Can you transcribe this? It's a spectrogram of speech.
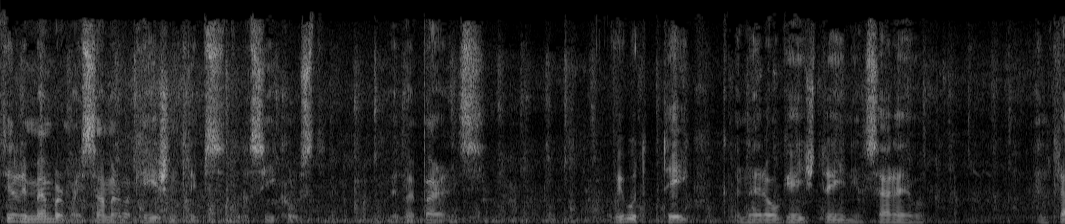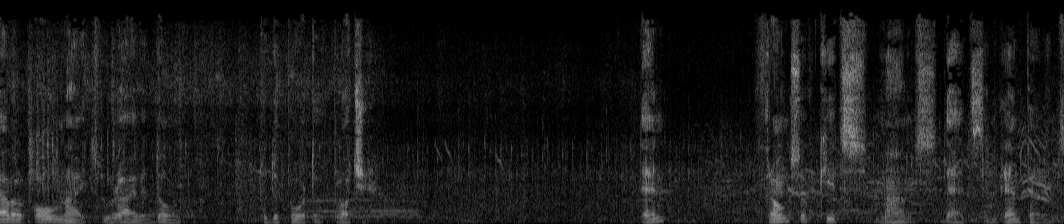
Still remember my summer vacation trips to the seacoast with my parents. We would take a narrow gauge train in Sarajevo and travel all night to arrive at dawn to the port of Ploče. Then, throngs of kids, moms, dads, and grandparents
